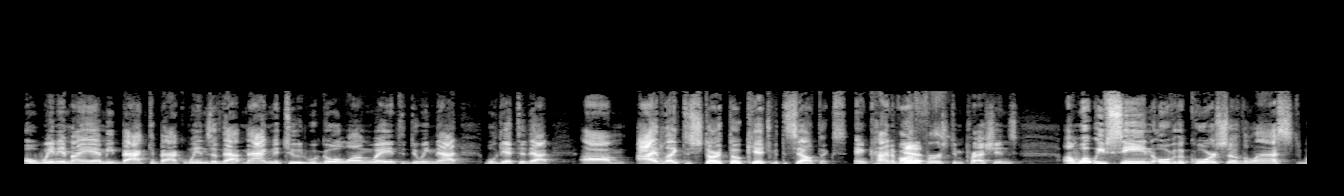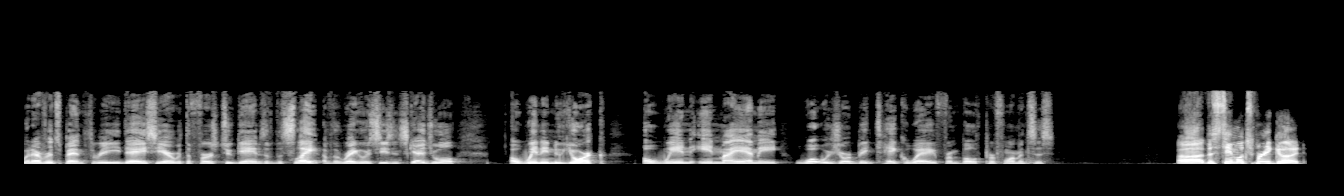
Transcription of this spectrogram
A win in Miami, back to back wins of that magnitude would go a long way into doing that. We'll get to that. Um, I'd like to start, though, Kitch, with the Celtics and kind of our Yes. first impressions on what we've seen over the course of the last, whatever it's been, three days here with the first two games of the slate of the regular season schedule. A win in New York, a win in Miami. What was your big takeaway from both performances? Uh, this team looks pretty good.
